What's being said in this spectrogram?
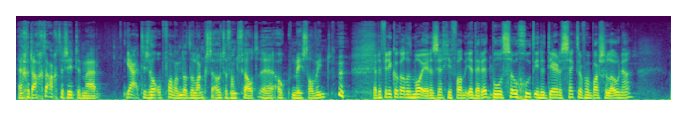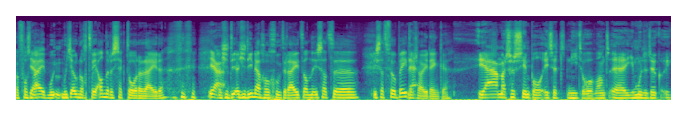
een gedachte achter zitten. Maar ja, het is wel opvallend dat de langste auto van het veld ook meestal wint. ja, dat vind ik ook altijd mooi. Dan zeg je van, ja, de Red Bull is zo goed in de derde sector van Barcelona. Maar volgens ja. mij moet, moet, je ook nog twee andere sectoren rijden. ja. als, je die, als je die nou gewoon goed rijdt, dan is dat, is dat veel beter, nee. zou je denken. Ja, maar zo simpel is het niet hoor. Want uh, je moet natuurlijk.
